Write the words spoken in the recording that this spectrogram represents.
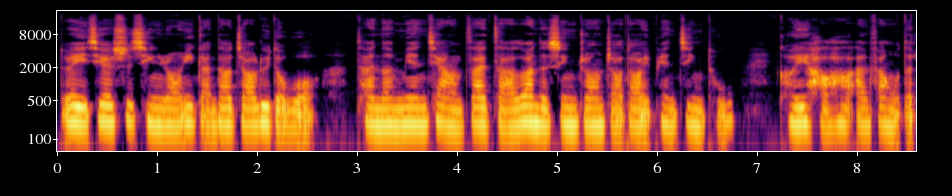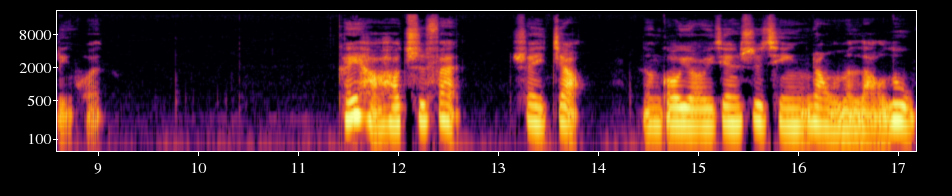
对一切事情容易感到焦虑的我。才能勉强在杂乱的心中找到一片净土，可以好好安放我的灵魂。可以好好吃饭、睡觉，能够有一件事情让我们劳碌，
